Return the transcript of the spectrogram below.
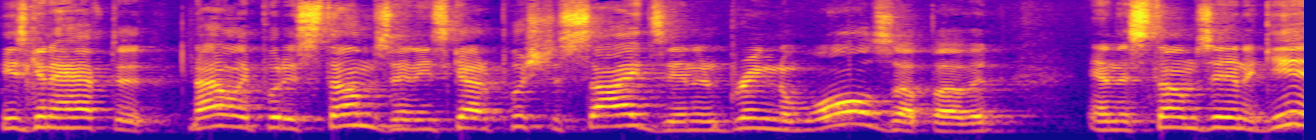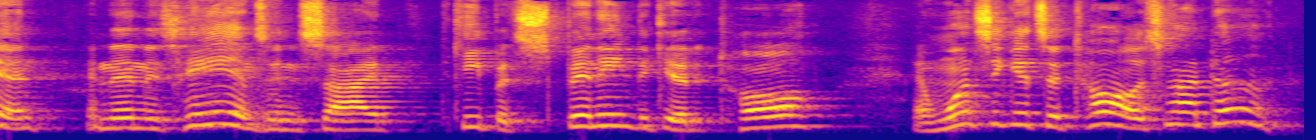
he's going to have to not only put his thumbs in, he's got to push the sides in and bring the walls up of it, and his thumbs in again, and then his hands inside keep it spinning to get it tall. And once he gets it tall, it's not done.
